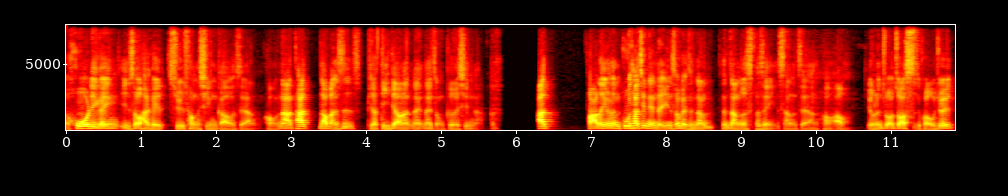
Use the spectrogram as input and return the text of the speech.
获利跟营收还可以持续创新高，这样，哦，那他老板是比较低调的那那种个性啊，啊，法人有人估他今年的营收可以成长成长二十 percent 以上，这样，好哦，有人做到做到十块，我觉得。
